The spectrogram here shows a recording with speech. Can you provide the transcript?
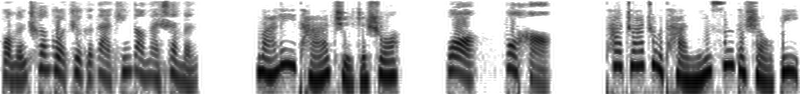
我们穿过这个大厅到那扇门。玛丽塔指着说：“不，不好！”他抓住坦尼斯的手臂。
